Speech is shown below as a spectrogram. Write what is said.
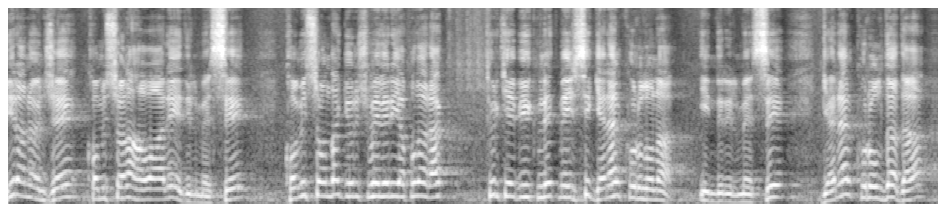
bir an önce komisyona havale edilmesi, komisyonda görüşmeleri yapılarak Türkiye Büyük Millet Meclisi Genel Kurulu'na indirilmesi, genel kurulda da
